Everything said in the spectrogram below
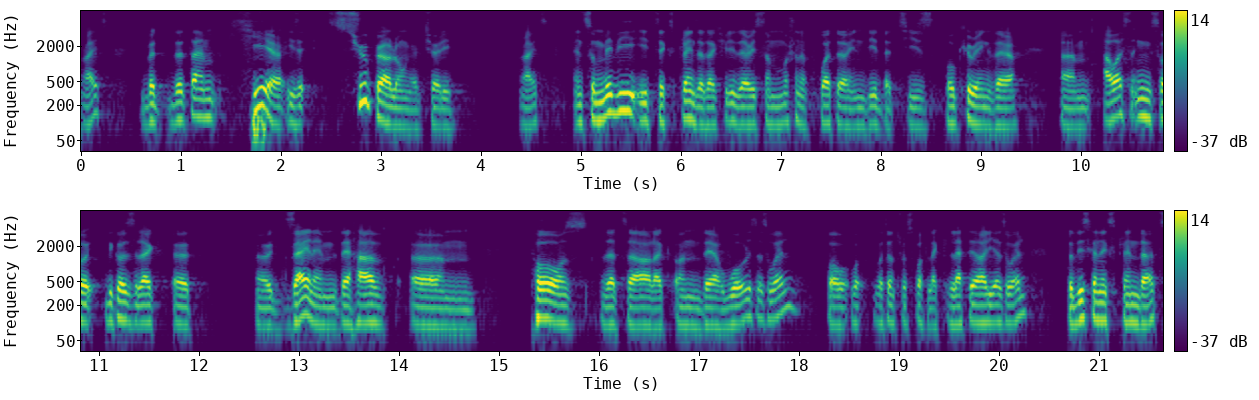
right? But the time here is super long actually, right? And so maybe it explains that actually there is some motion of water indeed that is occurring there. Um, I was thinking so because like uh, uh, xylem, they have um, pores that are like on their walls as well for water transport, like laterally as well. So this can explain that.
